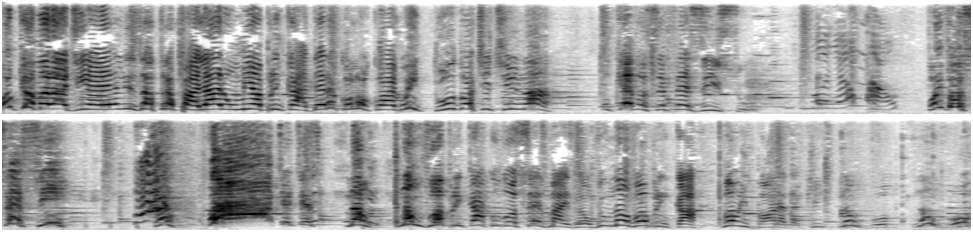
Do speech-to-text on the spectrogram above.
Ô camaradinha, eles atrapalharam minha brincadeira, colocou água em tudo, ô Titina! Por que você fez isso? Foi eu, não. Foi você sim! Ah, Titis! Não, não vou brincar com vocês mais não, viu? Não vou brincar. Vou embora daqui. Não vou, não vou.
